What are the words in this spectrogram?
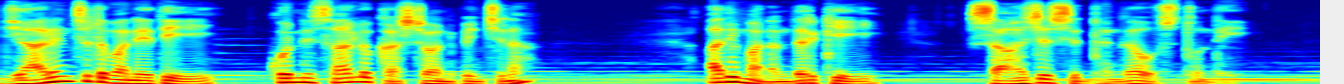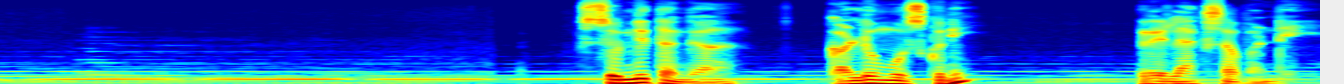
ధ్యానించడం అనేది కొన్నిసార్లు కష్టం అనిపించినా అది మనందరికీ సహజ సిద్ధంగా వస్తుంది. సున్నితంగా కళ్ళు మూసుకుని రిలాక్స్ అవ్వండి.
